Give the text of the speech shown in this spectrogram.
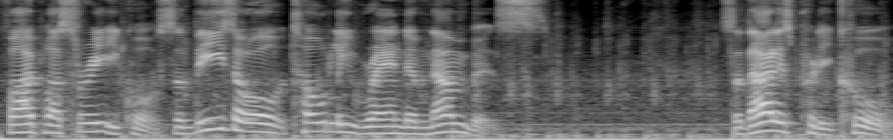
5 plus 3 equals. So these are all totally random numbers so that is pretty cool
